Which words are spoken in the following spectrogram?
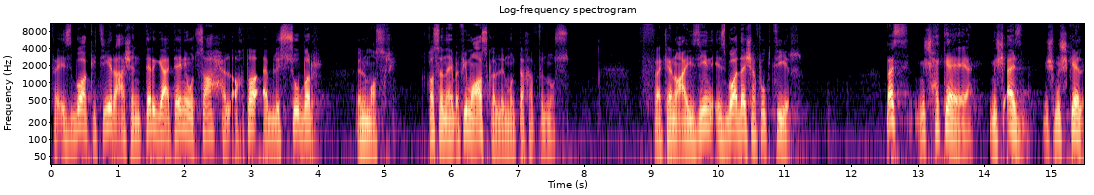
فأسبوع كتير عشان ترجع تاني وتصحح الأخطاء قبل السوبر المصري. خاصة إن هيبقى في معسكر للمنتخب في النص. فكانوا عايزين أسبوع ده شافوه كتير. بس مش حكاية يعني مش أزمة مش مشكلة.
